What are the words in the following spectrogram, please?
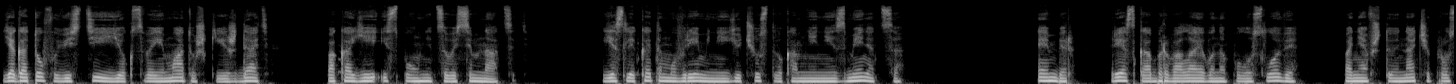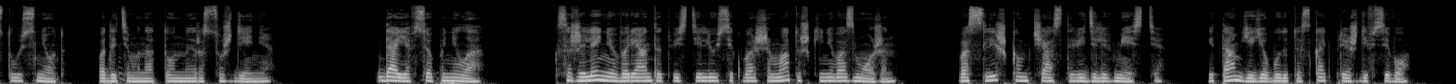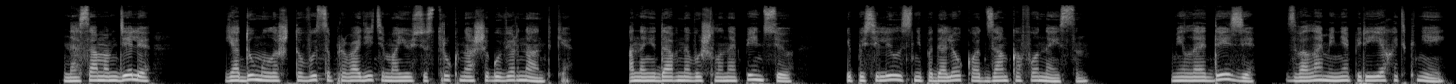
Я готов увести ее к своей матушке и ждать, пока ей исполнится 18. Если к этому времени ее чувства ко мне не изменятся... Эмбер резко оборвала его на полуслове, поняв, что иначе просто уснет под эти монотонные рассуждения. «Да, я все поняла. К сожалению, вариант отвести Люси к вашей матушке невозможен. Вас слишком часто видели вместе, и там ее будут искать прежде всего. На самом деле, я думала, что вы сопроводите мою сестру к нашей гувернантке. Она недавно вышла на пенсию и поселилась неподалеку от замка Фонейсон. Милая Дейзи звала меня переехать к ней,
